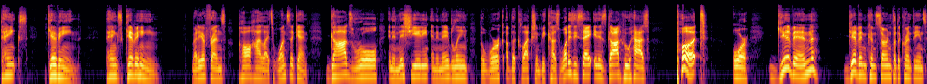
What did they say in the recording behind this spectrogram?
thanksgiving. Thanksgiving. My dear friends, Paul highlights once again God's role in initiating and enabling the work of the collection. Because what does he say? It is God who has put or given, given concern for the Corinthians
